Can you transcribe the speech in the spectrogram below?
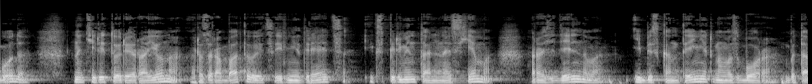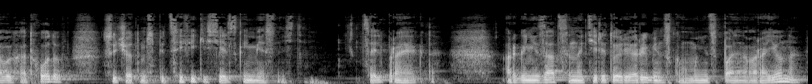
года на территории района разрабатывается и внедряется экспериментальная схема раздельного и бесконтейнерного сбора бытовых отходов с учетом специфики сельской местности. Цель проекта – организация на территории Рыбинского муниципального района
